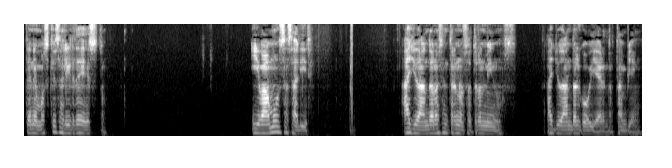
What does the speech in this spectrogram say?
Tenemos que salir de esto. Y vamos a salir ayudándonos entre nosotros mismos, ayudando al gobierno también.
